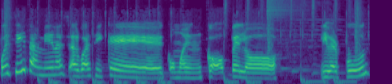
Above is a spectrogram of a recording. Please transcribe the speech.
Pues sí, también es algo así que como en Coppel o Liverpool,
